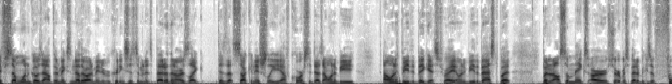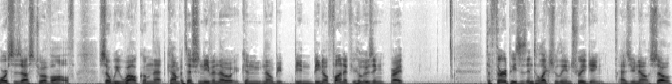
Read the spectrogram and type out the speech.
if someone goes out there and makes another automated recruiting system and it's better than ours, like does that suck initially? Yeah, of course it does. I want to be I want to be the biggest, right? I want to be the best, but but it also makes our service better because it forces us to evolve. So we welcome that competition, even though it can know, be, be be no fun if you're losing, right? The third piece is intellectually intriguing, as you know. So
